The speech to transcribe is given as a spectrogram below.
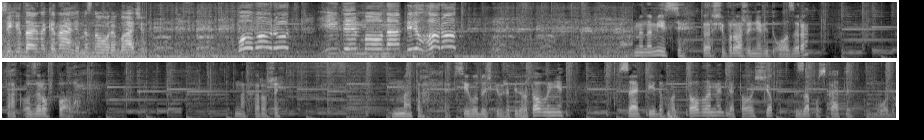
Всіх вітаю на каналі, ми знову рибачимо. Поворот! Їдемо на Білгород! Ми на місці. Перші враження від озера. Так, озеро впало. На хороший метр. Всі водочки вже підготовлені. Все підготовлене для того, щоб запускати воду.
